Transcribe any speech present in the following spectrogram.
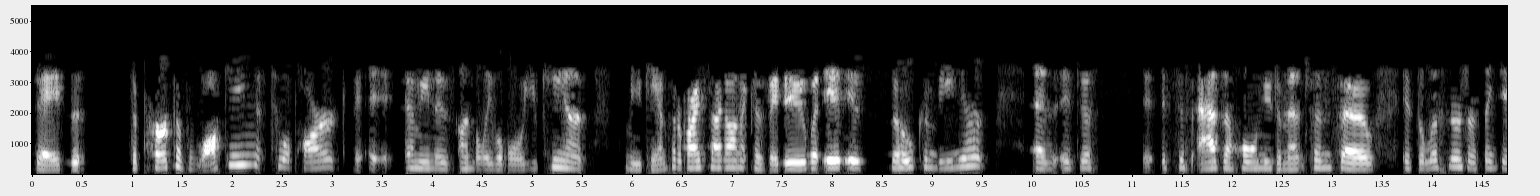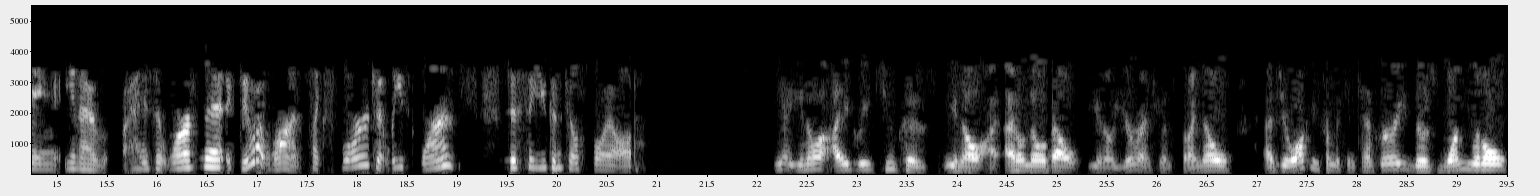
stayed, the, the perk of walking to a park, i i I mean, is unbelievable. You can't, I mean, you can put a price tag on it because they do, but it is so convenient and it just, it, it just adds a whole new dimension. So if the listeners are thinking, you know, is it worth it? Do it once, like splurge at least once just so you can feel spoiled. Yeah, you know what? I agree too because you know I, I don't know about you know your entrance, but I know as you're walking from the Contemporary, there's one little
